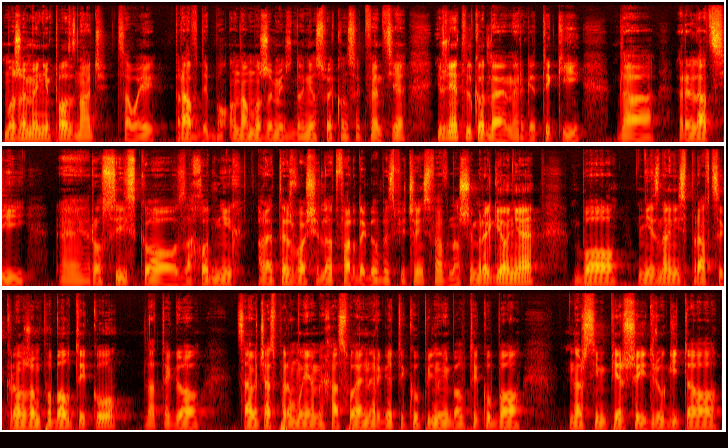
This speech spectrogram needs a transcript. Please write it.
możemy nie poznać całej prawdy, bo ona może mieć doniosłe konsekwencje już nie tylko dla energetyki, dla relacji e, rosyjsko-zachodnich, ale też właśnie dla twardego bezpieczeństwa w naszym regionie, bo nieznani sprawcy krążą po Bałtyku, dlatego cały czas promujemy hasło energetyku pilnuj Bałtyku, bo Nord Stream pierwszy i drugi to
